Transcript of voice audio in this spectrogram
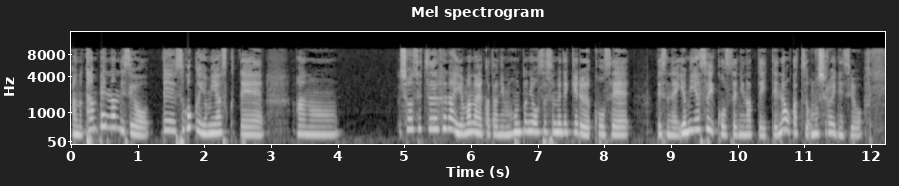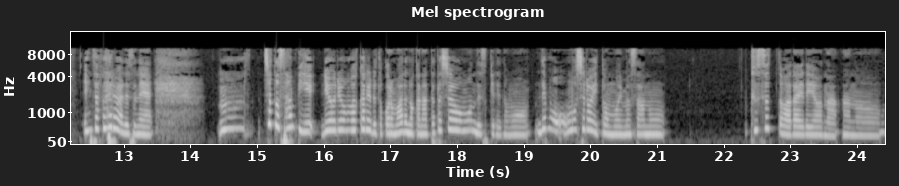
あの、短編なんですよ。で、すごく読みやすくて、あの、小説普段読まない方にも本当におすすめできる構成ですね。読みやすい構成になっていて、なおかつ面白いですよ。インザプールはですね、うん、ちょっと賛否両論分かれるところもあるのかなって私は思うんですけれども、でも面白いと思います。あの、くすっと笑えるような、あの、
